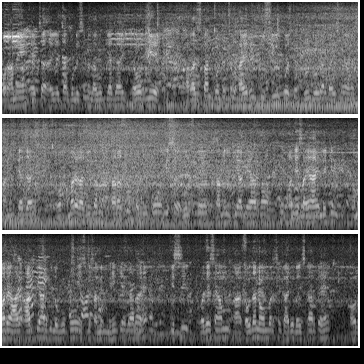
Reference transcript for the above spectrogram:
और हमें एच एच आर पॉलिसी में लागू किया जाए और ये Rajasthan contractual hiring to civil posted rule 2022 में हमें शामिल किया जाए। और हमारे राजीविका में अठारह सौ पदों को इस रूल्स में शामिल किया गया का आदेश आया है, लेकिन हमारे R R P R P लोगों को इसमें शामिल नहीं किया जा रहा है। इसी वजह से हम चौदह नवंबर से कार्य बहिष्कार पे हैं और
